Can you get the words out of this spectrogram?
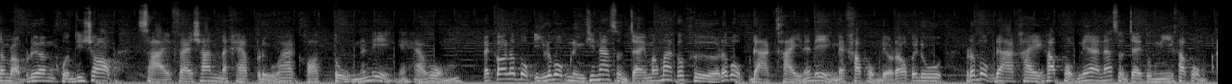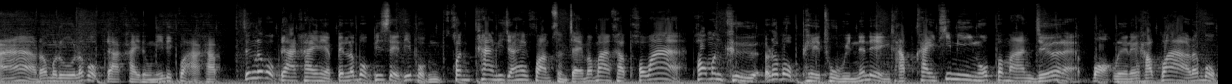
สำหรับเรื่องคนที่ชอบสายแฟชั่นนะครับหรือว่าคอสตูมนั่นเองนะครับผม แล้วก็ระบบอีกระบบหนึ่งที่น่าสนใจมากๆก็คือ ระบบดาไข่นั่นเองนะครับผมเดี๋ยวเราไปดูระบบดาไข่ครับผมเนี่ยน่าสนใจตรงนี้ครับผมอ่าเรามาดูระบบดาไข่ตรงนี้ดีกว่าครับซึ่งระบบดาไข่เนี่ยเป็นระบบพิเศษที่ผมค่อนข้างที่จะให้ความสนใจมากๆครับเพราะว่าเพราะมันคือระบบ Pay to Win นั่นเองครับใครที่มีงบประมาณเยอะนะบอกเลยนะครับว่าระบบ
